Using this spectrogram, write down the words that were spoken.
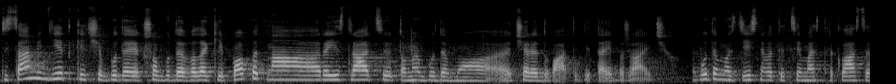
ті самі дітки, чи буде, якщо буде великий попит на реєстрацію, то ми будемо е, чередувати дітей бажаючих. Будемо здійснювати ці майстер-класи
